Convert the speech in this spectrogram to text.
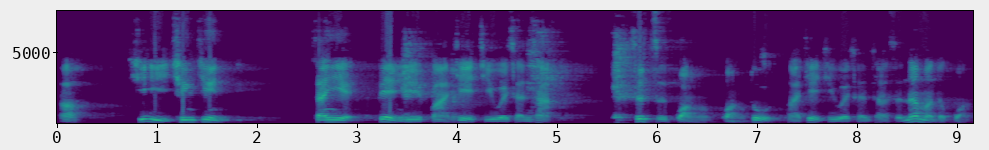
好，其以清净三业，便于法界极为澄畅，是指广广度法界极为澄畅，是那么的广。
